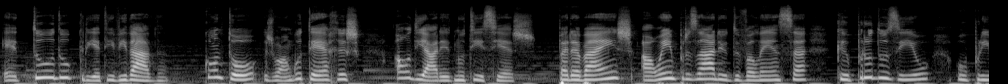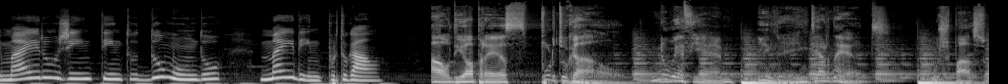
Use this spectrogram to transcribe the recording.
é tudo criatividade, contou João Guterres ao Diário de Notícias. Parabéns ao empresário de Valença que produziu o primeiro gin tinto do mundo made in Portugal. Audiopress Portugal. No FM e na internet. O espaço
